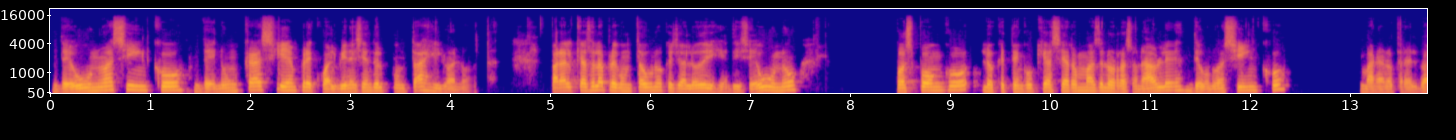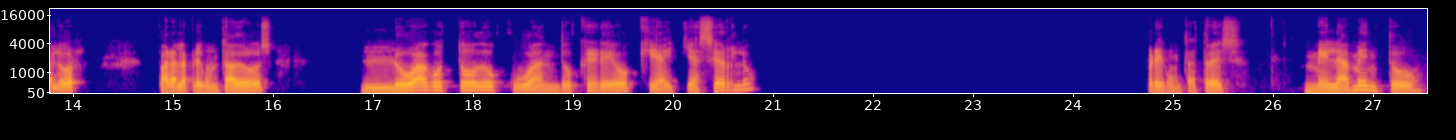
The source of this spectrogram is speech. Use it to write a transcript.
de 1 a 5, de nunca a siempre, cuál viene siendo el puntaje y lo anotan. Para el caso de la pregunta 1, que ya lo dije, dice 1, pospongo lo que tengo que hacer más de lo razonable, de 1 a 5, van a anotar el valor. Para la pregunta 2, lo hago todo cuando creo que hay que hacerlo. Pregunta 3. Me lamento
